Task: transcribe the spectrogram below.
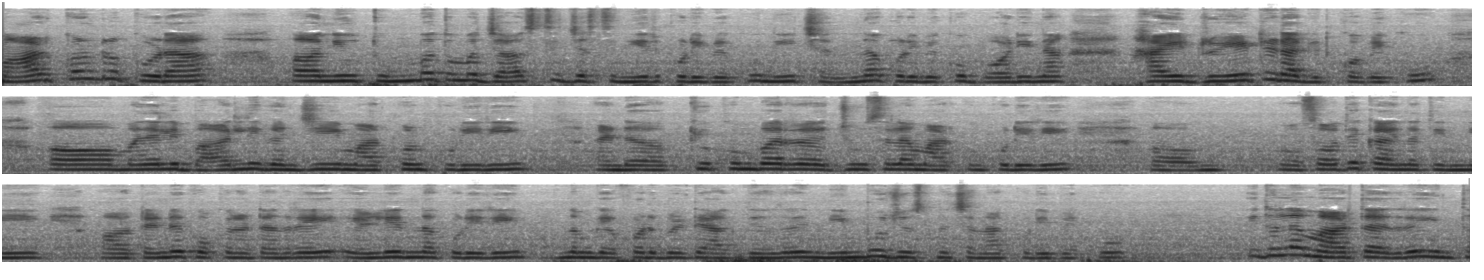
ಮಾಡಿಕೊಂಡ್ರು ಕೂಡ ನೀವು ತುಂಬ ತುಂಬ ಜಾಸ್ತಿ ಜಾಸ್ತಿ ನೀರು ಕುಡಿಬೇಕು ನೀರು ಚೆನ್ನಾಗಿ ಕುಡಿಬೇಕು ಬಾಡಿನ ಹೈಡ್ರೇಟೆಡ್ ಆಗಿ ಇಟ್ಕೋಬೇಕು. ಆ, ಮನೇಲಿ ಬಾಡ್ಲಿ ಗಂಜಿ ಮಾಡ್ಕೊಂಡು ಕುಡೀರಿ ಆ್ಯಂಡ್ ಕ್ಯೂಕುಂಬರ್ ಜ್ಯೂಸ್ ಎಲ್ಲ ಮಾಡ್ಕೊಂಡು ಕುಡೀರಿ ಸೌತೆಕಾಯಿನ ತಿನ್ನಿ ಟೆಂಡರ್ ಕೋಕೋನಟ್ ಅಂದರೆ ಎಳ್ಳೀರನ್ನ ಕುಡೀರಿ ನಮಗೆ ಅಫೋರ್ಡಬಿಲಿಟಿ ಆಗದೆ ಅಂದರೆ ನಿಂಬು ಜ್ಯೂಸ್ನ ಚೆನ್ನಾಗಿ ಕುಡಿಬೇಕು. ಇದೆಲ್ಲ ಮಾಡ್ತಾ ಇದ್ರೆ ಇಂಥ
